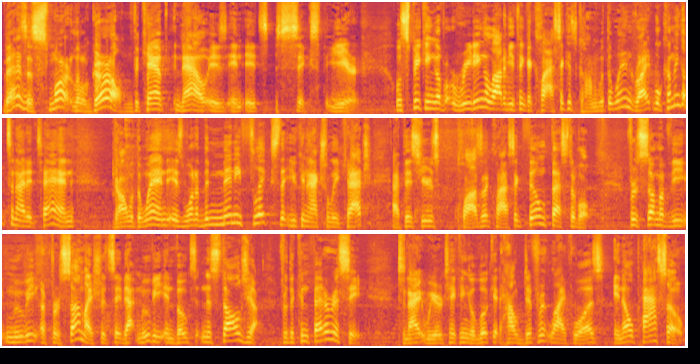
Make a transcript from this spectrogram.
That is a smart little girl. The camp now is in its sixth year. Well, speaking of reading, a lot of you think a classic is Gone with the Wind, right? Well, coming up tonight at 10, Gone with the Wind is one of the many flicks that you can actually catch at this year's Plaza Classic Film Festival. For some of the movie, or for some, I should say, that movie invokes nostalgia for the Confederacy. Tonight, we are taking a look at how different life was in El Paso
